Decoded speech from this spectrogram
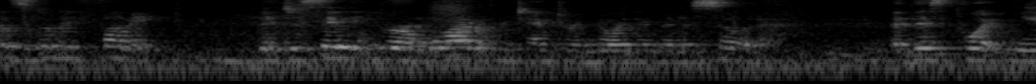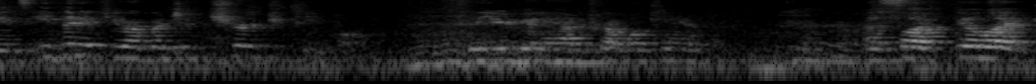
it was really funny, that to say that you are a water protector in northern Minnesota, at this point means, even if you're a bunch of church people, that you're gonna have trouble camping. And so I feel like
